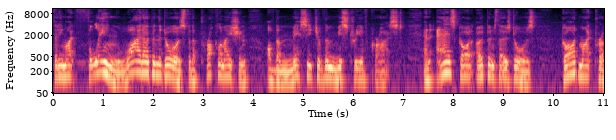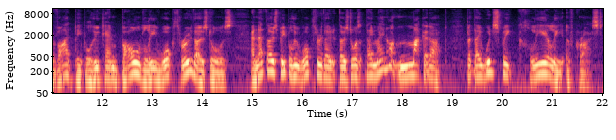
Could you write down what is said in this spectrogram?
that He might fling wide open the doors for the proclamation of the message of the mystery of Christ. And as God opens those doors, God might provide people who can boldly walk through those doors. And that those people who walk through those doors, they may not muck it up but they would speak clearly of Christ.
